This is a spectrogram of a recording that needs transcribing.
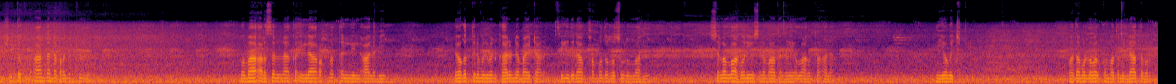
വിശുദ്ധ ഖുർആൻ തന്നെ പറഞ്ഞിട്ടുണ്ട്. ഒമാ അർസൽനാക ഇല്ലാ റഹ്മത്തല്ലിൽ ആലമീൻ. ലോകത്തിന് മുഴുവൻ കാരുണ്യമായിട്ടാണ് സയ്യിദിന മുഹമ്മദ് റസൂലുള്ളാഹി സല്ലാഹു അലൈഹി വസ്ലമാ തങ്ങളെ അള്ളാഹു തആല നിയോഗിച്ചിട്ടുള്ളത് മതമുള്ളവർക്കും മതമില്ലാത്തവർക്കും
